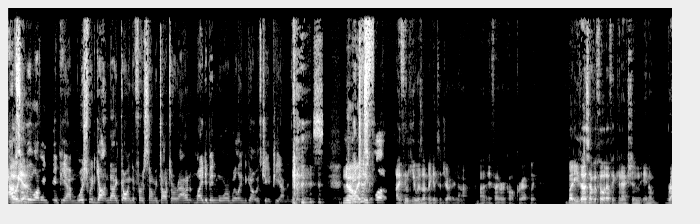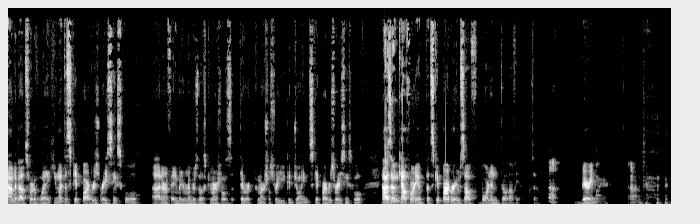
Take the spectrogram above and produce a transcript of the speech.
Oh, yeah. Absolutely loving JPM. Wish we'd gotten that going the first time we talked around. Might have been more willing to go with JPM in that case. no, it I just think flowed. I think he was up against a juggernaut, uh, if I recall correctly. But he does have a Philadelphia connection in a roundabout sort of way. He went to Skip Barber's racing school. Uh, I don't know if anybody remembers those commercials. There were commercials where you could join Skip Barber's racing school. I was out in California, but Skip Barber himself, born in Philadelphia, so Huh. very minor. Um,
